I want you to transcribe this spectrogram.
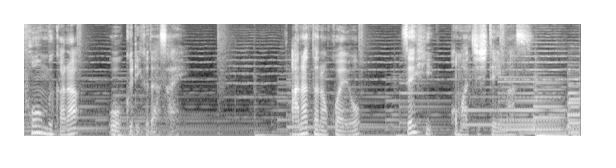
フォームからお送りください。あなたの声をぜひお待ちしています。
